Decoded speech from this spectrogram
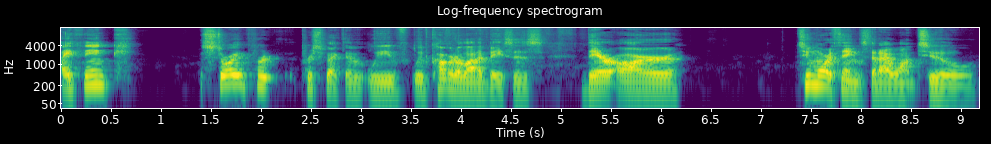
I think story per- perspective, we've we've covered a lot of bases. There are two more things that I want to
